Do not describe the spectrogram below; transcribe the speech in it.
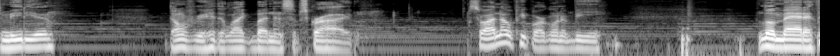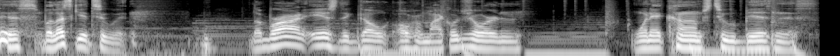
Media. Don't forget to hit the like button and subscribe. So I know people are going to be a little mad at this, but let's get to it. LeBron is the GOAT over Michael Jordan when it comes to business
